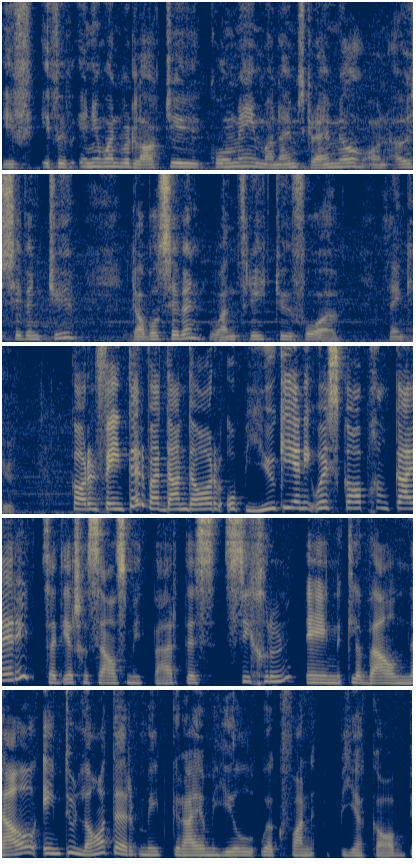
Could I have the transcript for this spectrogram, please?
If, if anyone would like to call me, my name's Graham Mill on 072 77 Thank you. Karen Venter wat dan daar op Yugi in die Oos-Kaap gaan kuier het. Sy het eers gesels met Bertus Sigroen en Klewel Nel en toe later met Graham Hill ook van BKB.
